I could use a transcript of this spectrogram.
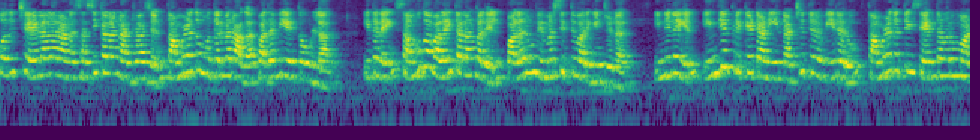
பொதுச் செயலாளரான சசிகலா நடராஜன் தமிழக முதல்வராக பதவியேற்க உள்ளார். இதனை சமூக வலைதளங்களில் பலரும் விமர்சித்து வருகின்றனர். இந்நிலையில் இந்திய கிரிக்கெட் அணியின் நட்சத்திர வீரரும் தமிழகத்தை சேர்ந்தவருமான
